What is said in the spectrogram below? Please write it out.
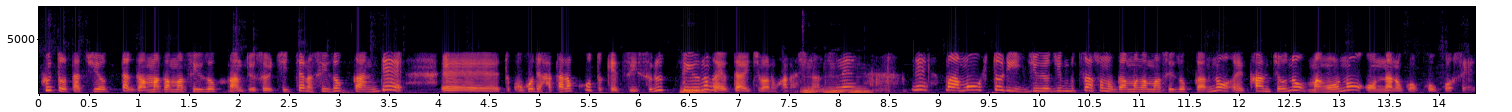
ふと立ち寄ったガマガマ水族館という、そういうちっちゃな水族館で、えーとここで働こうと決意するっていうのが第1話の話なんですね。で、まあ、もう一人重要人物は、そのガンマガンマ水族館のえー館長の孫の女の子、高校生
